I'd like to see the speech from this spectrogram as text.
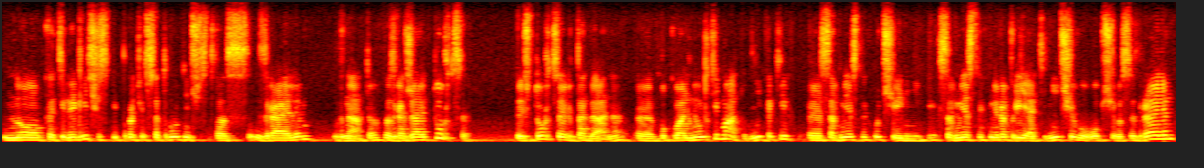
но категорически против сотрудничества с Израилем в НАТО возражает Турция. То есть Турция Эрдогана э, буквально ультиматум. Никаких э, совместных учений, никаких совместных мероприятий, ничего общего с Израилем.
